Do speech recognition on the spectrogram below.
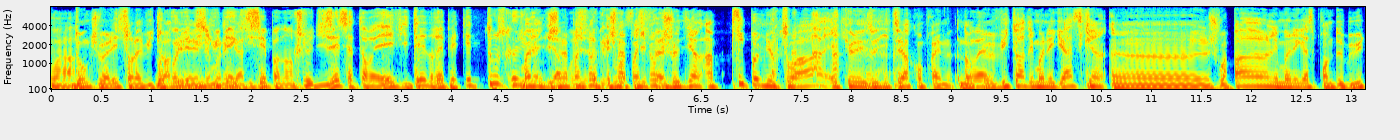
Voilà. Donc je vais aller sur la victoire Donc au lieu des, de discuter avec pendant que je le disais, ça t'aurait évité de répéter tout ce que de j'ai dire. l'impression que, j'ai mon l'impression que Stéphane. je dis un, un petit peu mieux que toi et que les auditeurs comprennent. Donc Ouais. euh, victoire des Monégasques. Euh, je vois pas les Monégasques prendre deux buts.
